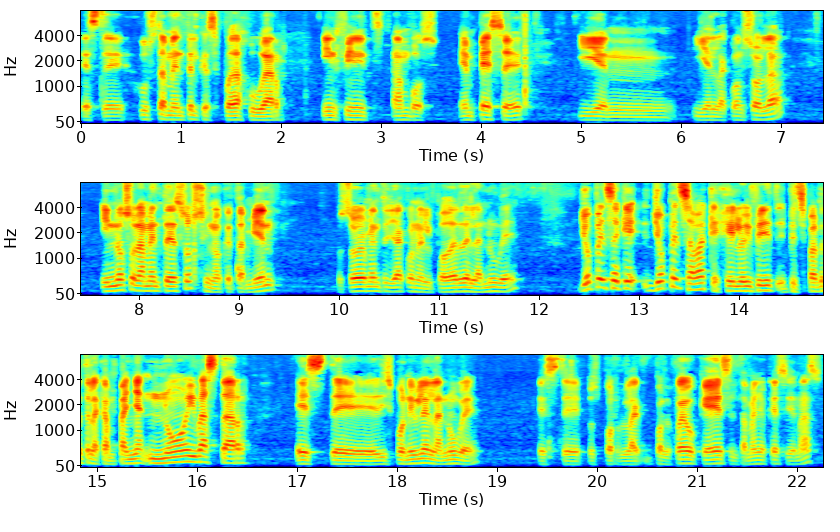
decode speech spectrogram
este, justamente el que se pueda jugar Infinite ambos en PC y en, y en la consola. Y no solamente eso, sino que también, pues obviamente ya con el poder de la nube. Yo pensé que, yo pensaba que Halo Infinite, principalmente la campaña, no iba a estar este, disponible en la nube, este, pues por, el juego que es, el tamaño que es y demás.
